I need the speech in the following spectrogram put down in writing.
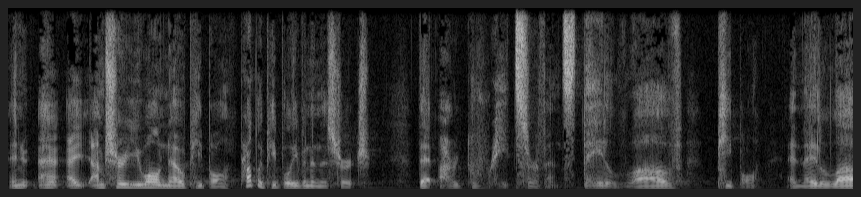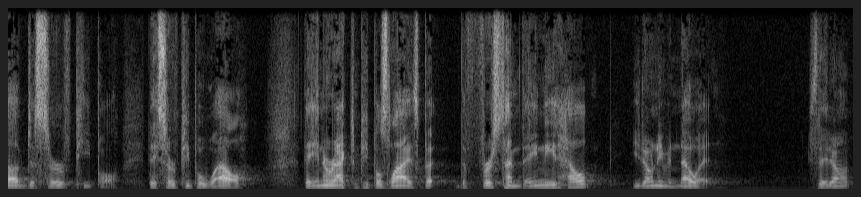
and I, am sure you all know people, probably people even in this church, that are great servants. They love people and they love to serve people. They serve people well. They interact in people's lives, but the first time they need help, you don't even know it. Because they don't.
